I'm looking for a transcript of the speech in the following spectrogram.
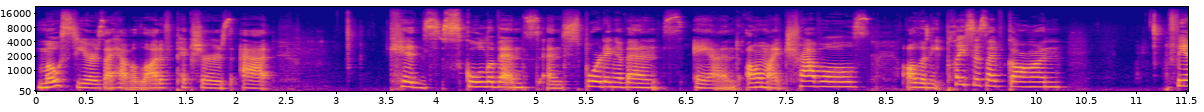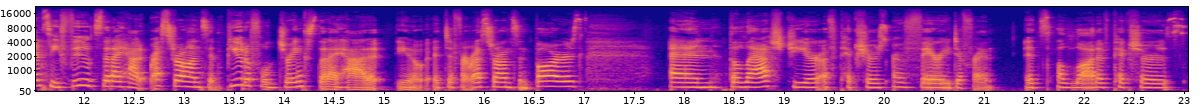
Most years I have a lot of pictures at kids' school events and sporting events and all my travels, all the neat places I've gone, fancy foods that I had at restaurants and beautiful drinks that I had at, you know, at different restaurants and bars. And the last year of pictures are very different. It's a lot of pictures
